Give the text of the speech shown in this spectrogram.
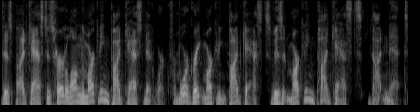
This podcast is heard along the Marketing Podcast Network. For more great marketing podcasts, visit marketingpodcasts.net.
